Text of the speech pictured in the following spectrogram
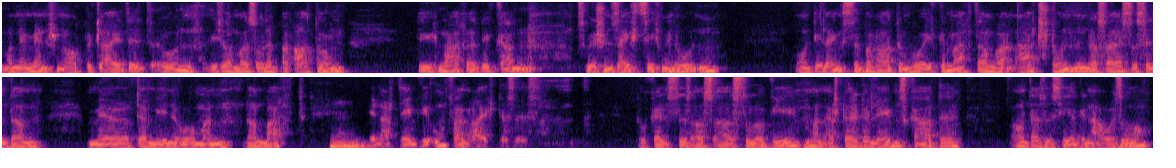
man den Menschen auch begleitet. Und ich sage mal, so eine Beratung, die ich mache, die kann zwischen 60 Minuten und die längste Beratung, wo ich gemacht habe, waren acht Stunden. Das heißt, es sind dann mehrere Termine, wo man dann macht, mhm. je nachdem, wie umfangreich das ist. Du kennst es aus Astrologie, man erstellt eine Lebenskarte und das ist hier genauso.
